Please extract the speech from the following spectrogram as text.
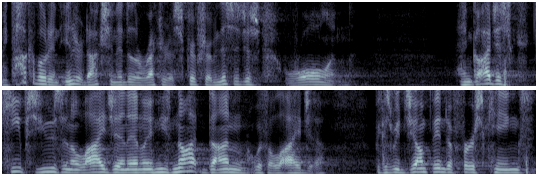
I mean, talk about an introduction into the record of Scripture. I mean, this is just rolling. And God just keeps using Elijah, and, and he's not done with Elijah. Because we jump into 1 Kings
